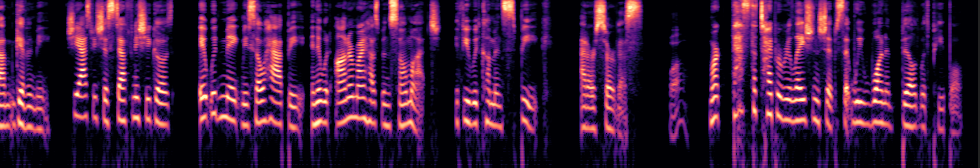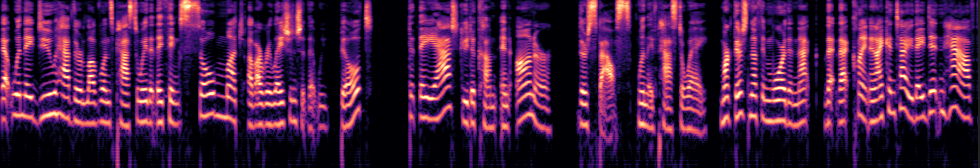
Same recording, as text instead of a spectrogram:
um, given me. She asked me, she says, Stephanie, she goes, it would make me so happy and it would honor my husband so much if you would come and speak at our service. Wow. Mark, that's the type of relationships that we want to build with people. That when they do have their loved ones passed away, that they think so much of our relationship that we've built that they ask you to come and honor their spouse when they've passed away. Mark, there's nothing more than that that, that client. And I can tell you they didn't have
